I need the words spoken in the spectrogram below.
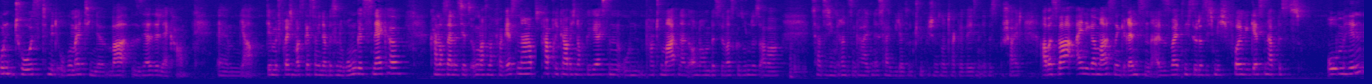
und einen Toast mit Ovo Maltine. War sehr, sehr lecker ähm, ja, dementsprechend war es gestern wieder ein bisschen rumgesnacke. Kann auch sein, dass ich jetzt irgendwas noch vergessen habe. Paprika habe ich noch gegessen und ein paar Tomaten, also auch noch ein bisschen was Gesundes, aber es hat sich in Grenzen gehalten. Ist halt wieder so ein typischer Sonntag gewesen, ihr wisst Bescheid. Aber es war einigermaßen in Grenzen. Also es war jetzt nicht so, dass ich mich voll gegessen habe bis oben hin,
